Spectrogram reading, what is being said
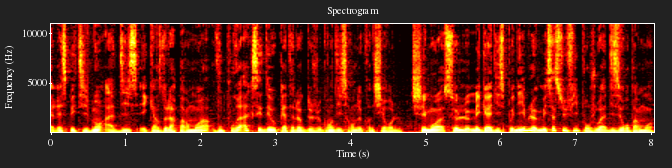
respectivement à 10 et 15 dollars par mois, vous pourrez accéder au catalogue de jeux grandissants de Crunchyroll. Chez moi, seul le Mega est disponible, mais ça suffit pour jouer à 10 euros par mois.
